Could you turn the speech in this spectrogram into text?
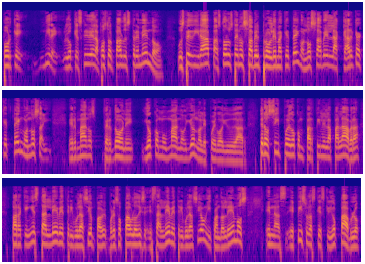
Porque, mire, lo que escribe el apóstol Pablo es tremendo. Usted dirá, pastor, usted no sabe el problema que tengo, no sabe la carga que tengo, no sabe. Hermanos, perdone, yo como humano, yo no le puedo ayudar, pero sí puedo compartirle la palabra para que en esta leve tribulación, por eso Pablo dice, esta leve tribulación, y cuando leemos en las epístolas que escribió Pablo,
